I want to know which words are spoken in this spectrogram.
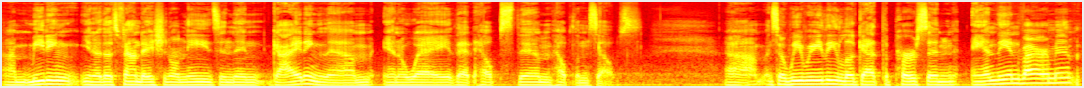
um, meeting you know those foundational needs and then guiding them in a way that helps them help themselves. Um, and so we really look at the person and the environment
